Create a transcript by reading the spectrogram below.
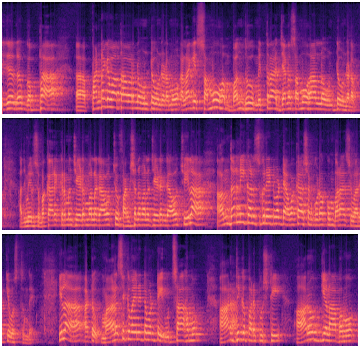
ఏదో గొప్ప పండగ వాతావరణం ఉంటూ ఉండడము అలాగే సమూహం బంధు మిత్ర జన సమూహాల్లో ఉంటూ ఉండడం. అది మీరు శుభ కార్యక్రమం చేయడం వల్ల కావచ్చు ఫంక్షన్ వల్ల చేయడం కావచ్చు ఇలా అందరినీ కలుసుకునేటువంటి అవకాశం కూడా కుంభరాశి వారికి వస్తుంది. ఇలా అటు మానసికమైనటువంటి ఉత్సాహము ఆర్థిక పరిపుష్టి ఆరోగ్య లాభము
